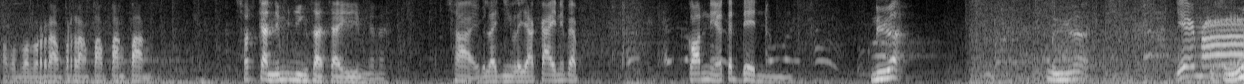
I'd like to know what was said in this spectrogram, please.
ปังปังปังปังปังปังปังช็อตกันนี่มันยิงสะใจดีเหมือนกันนะ ใช่ เวลายิงระยะใกล้นี่แบบ ก้อนเนื้อกระเด็น เนื้อ เนื้อเย้งมาโอ้โห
